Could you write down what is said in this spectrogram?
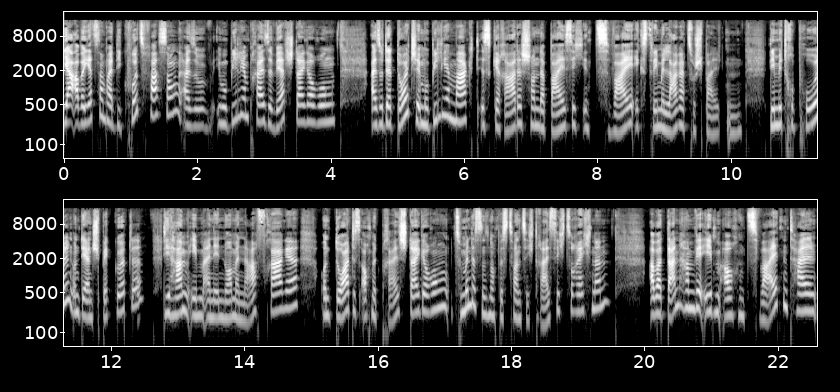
Ja, aber jetzt nochmal die Kurzfassung, also Immobilienpreise, Wertsteigerung. Also der deutsche Immobilienmarkt ist gerade schon dabei, sich in zwei extreme Lager zu spalten. Die Metropolen und deren Speckgürtel, die haben eben eine enorme Nachfrage und dort ist auch mit Preissteigerungen zumindest noch bis 2030 zu rechnen. Aber dann haben wir eben auch einen zweiten Teil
